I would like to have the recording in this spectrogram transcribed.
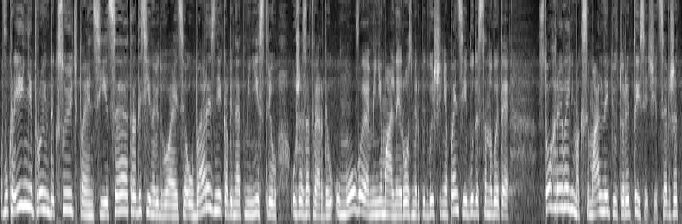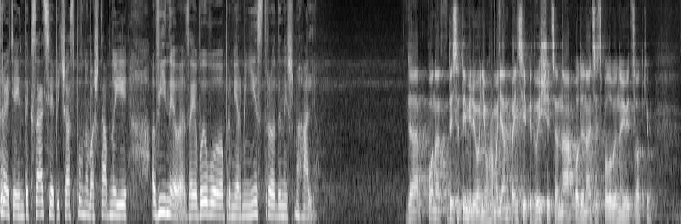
В Україні проіндексують пенсії. Це традиційно відбувається у березні. Кабінет міністрів уже затвердив умови. Мінімальний розмір підвищення пенсії буде становити 100 гривень, максимальний півтори тисячі. Це вже третя індексація під час повномасштабної війни, заявив прем'єр-міністр Денис Шмигаль. Для понад 10 мільйонів громадян пенсії підвищаться на 11,5%.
